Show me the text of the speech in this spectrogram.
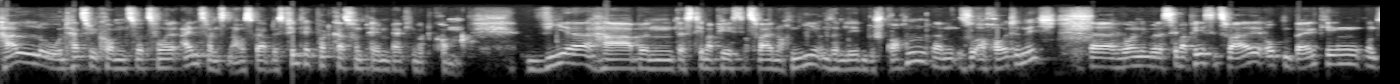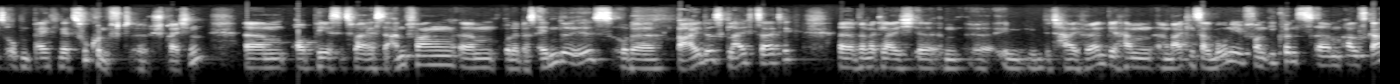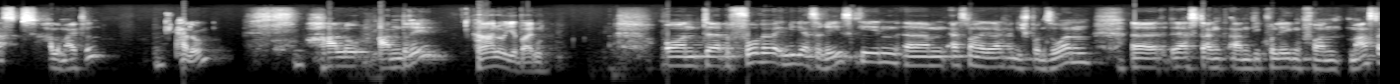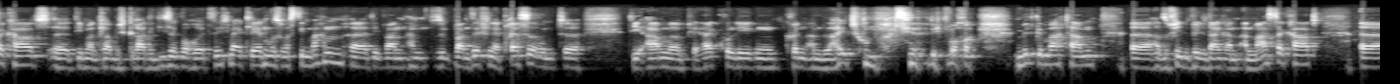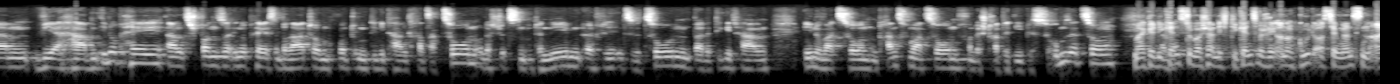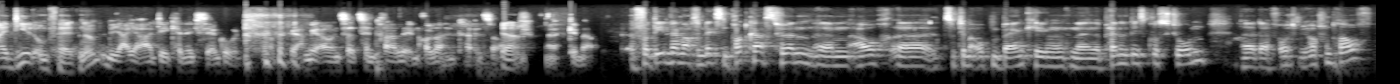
Hallo und herzlich willkommen zur 221. Ausgabe des Fintech-Podcasts von paymentbanking.com. Wir haben das Thema PSD2 noch nie in unserem Leben besprochen, ähm, so auch heute nicht. Äh, wir wollen über das Thema PSD2, Open Banking und das Open Banking der Zukunft äh, sprechen. Ähm, ob PSD2 erst der Anfang ähm, oder das Ende ist oder beides gleichzeitig, äh, werden wir gleich im Detail hören. Wir haben Michael Salmoni von Equins als Gast. Hallo Michael. Hallo. Hallo André. Hallo ihr beiden. Und äh, bevor wir in Medias Res gehen, ähm, erstmal der Dank an die Sponsoren, äh, erst Dank an die Kollegen von Mastercard, äh, die man, glaube ich, gerade diese Woche jetzt nicht mehr erklären muss, was die machen. Äh, die waren, haben, waren sehr viel in der Presse und äh, die arme PR-Kollegen können einem leid tun, was sie die Woche mitgemacht haben. Äh, also vielen, vielen Dank an, an Mastercard. Ähm, wir haben InnoPay als Sponsor. InnoPay ist eine Beratung rund um digitale Transaktionen, unterstützen Unternehmen, öffentliche Institutionen bei der digitalen Innovation und Transformation von der Strategie bis zur Umsetzung. Michael, die kennst du wahrscheinlich, die kennst du wahrscheinlich auch noch gut aus dem ganzen Ideal-Umfeld, ne? Ja, ja, die kenne ich sehr gut. Wir haben ja unsere Zentrale in Holland, also ja. genau. Von denen werden wir auch im nächsten Podcast hören, ähm, auch äh, zum Thema Open Banking eine, eine Panel-Diskussion. Äh, da freue ich mich auch schon drauf.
